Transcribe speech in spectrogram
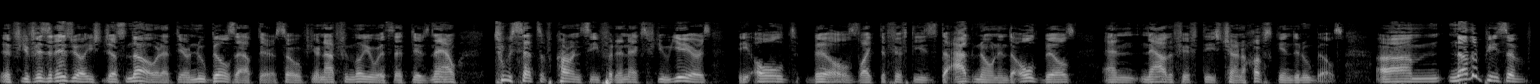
If you visit Israel, you should just know that there are new bills out there. So if you're not familiar with it, there's now two sets of currency for the next few years. The old bills, like the 50s, the Agnon and the old bills, and now the 50s, Chernichovsky and the new bills. Um, another piece of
